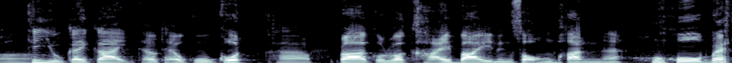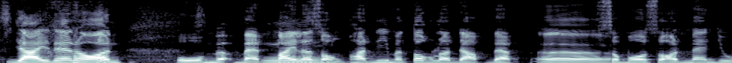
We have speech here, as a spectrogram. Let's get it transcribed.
อ่าที่อยู่ใกล้ๆ แถวแถวๆคูคตครับ ปรากฏว่าขายใบหนึ่งสองพันฮะโอ้โห แมตช์ใหญ่แน่นอนโอ้โหแมตช์ใบละอืม2,000นี่มันต้องระดับแบบเออสโมสรแมนยู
